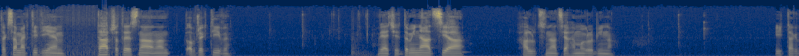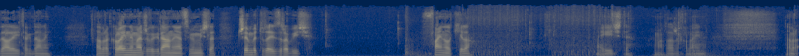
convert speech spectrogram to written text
Tak samo jak TDM. Tarcza to jest na, na obiektywy. Wiecie, dominacja, halucynacja, hemoglobina. I tak dalej, i tak dalej. Dobra, kolejny mecz wygrany. Ja sobie myślę, czym by tutaj zrobić final killa. A idź ty, amatorze kolejny. Dobra.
